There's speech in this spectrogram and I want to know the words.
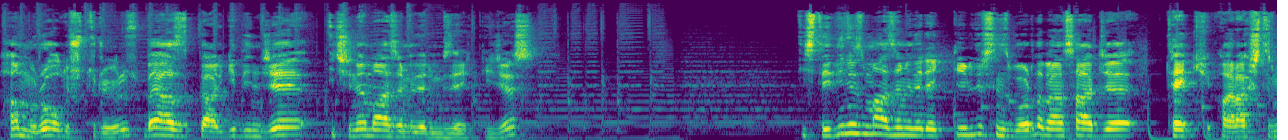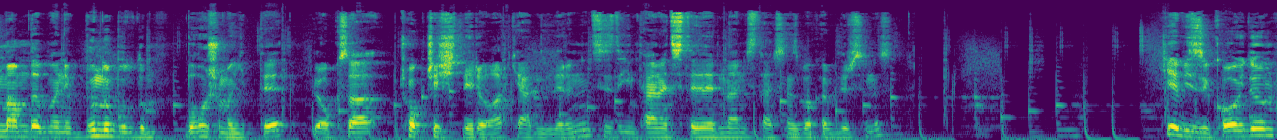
hamuru oluşturuyoruz. Beyazlıklar gidince içine malzemelerimizi ekleyeceğiz. İstediğiniz malzemeleri ekleyebilirsiniz bu arada. Ben sadece tek araştırmamda hani bunu buldum. Bu hoşuma gitti. Yoksa çok çeşitleri var kendilerinin. Siz de internet sitelerinden isterseniz bakabilirsiniz. Cevizi koydum.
